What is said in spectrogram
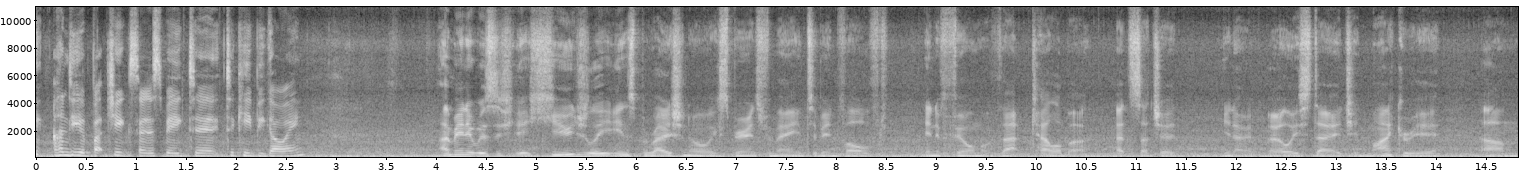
under your butt cheek, so to speak, to to keep you going? I mean, it was a, hugely inspirational experience for me to be involved in a film of that caliber at such a, you know, early stage in my career. Um,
